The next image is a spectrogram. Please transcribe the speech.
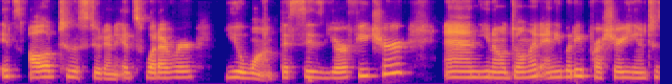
it's all up to the student. It's whatever you want. This is your future and you know, don't let anybody pressure you into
